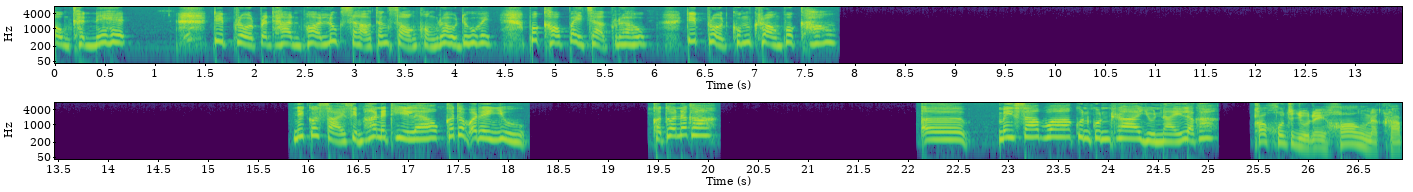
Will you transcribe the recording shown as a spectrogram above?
องค์คเนศได้โปรดประทานพรลูกสาวทั้งสองของเราด้วย พวกเขาไปจากเรา ได้โปรดคุ้มครองพวกเขา นี่ก็สายสิบห้านาทีแล้วเขาทำอะไรอยู่ ขอโทษนะคะ เอ่อ ไม่ทราบว่าคุณกุนทราอยู่ไหนเหรอคะ เขาคงจะอยู่ในห้องนะครับ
